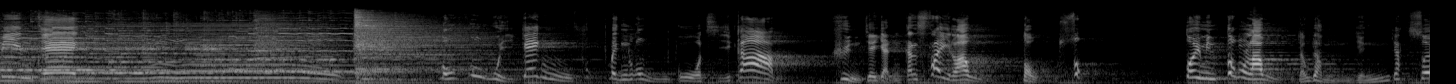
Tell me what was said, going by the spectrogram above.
邊境。老夫回京，复命路過此間，權借人間西樓度宿。對面東樓有人影一雙，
